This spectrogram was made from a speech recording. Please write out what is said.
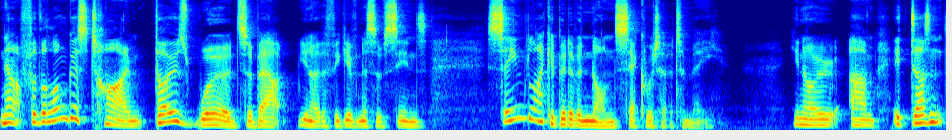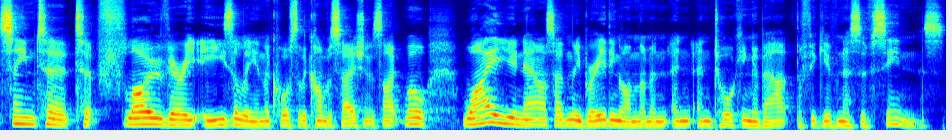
Now, for the longest time, those words about, you know, the forgiveness of sins, seemed like a bit of a non sequitur to me. You know, um, it doesn't seem to, to flow very easily in the course of the conversation. It's like, well, why are you now suddenly breathing on them and, and, and talking about the forgiveness of sins?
